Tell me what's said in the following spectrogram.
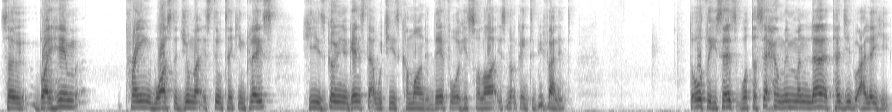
So by him praying whilst the Jummah is still taking place, he is going against that which he is commanded. Therefore, his Salah is not going to be valid. The author he says, وَتَصِحُ مِمَّنْ لَا تَجِبُ عَلَيْهِ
